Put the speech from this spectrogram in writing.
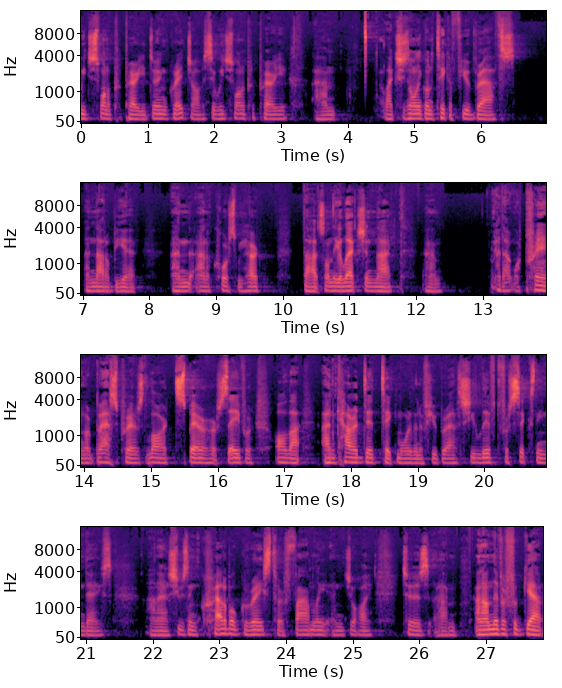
we just want to prepare you. Doing a great job. We just want to prepare you. Um, like she's only going to take a few breaths, and that'll be it. And, and of course, we heard that on the election night. Um, that we're praying our best prayers, Lord, spare her, save her, all that. And Cara did take more than a few breaths. She lived for 16 days. And uh, she was an incredible grace to her family and joy to us. Um, and I'll never forget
